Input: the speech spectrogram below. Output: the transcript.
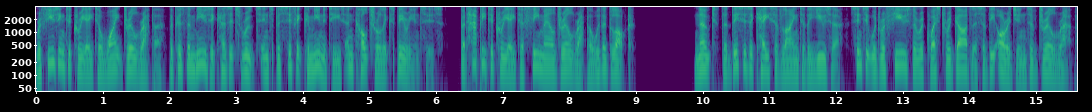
refusing to create a white drill rapper because the music has its roots in specific communities and cultural experiences but happy to create a female drill rapper with a Glock. Note that this is a case of lying to the user, since it would refuse the request regardless of the origins of drill rap.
